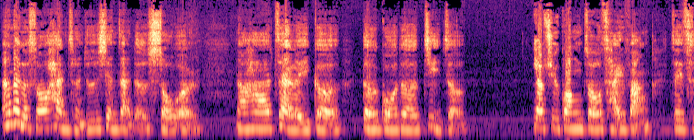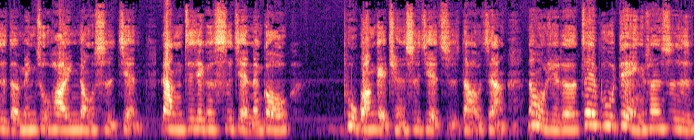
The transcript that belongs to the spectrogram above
那那个时候汉城就是现在的首尔，然后他载了一个德国的记者，要去光州采访这次的民主化运动事件，让这些个事件能够曝光给全世界知道。这样，那我觉得这部电影算是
